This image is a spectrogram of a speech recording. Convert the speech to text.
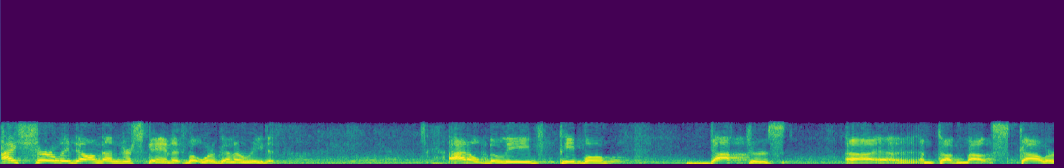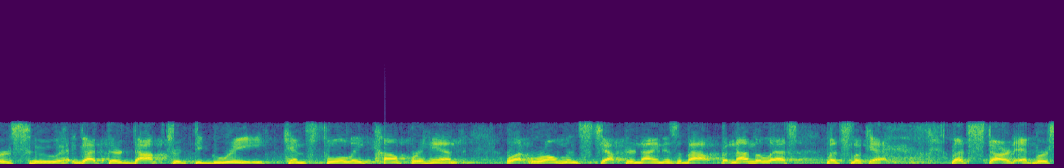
I surely don't understand it, but we're going to read it. I don't believe people, doctors, uh, I'm talking about scholars who got their doctorate degree, can fully comprehend what Romans chapter 9 is about. But nonetheless, let's look at. Let's start at verse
